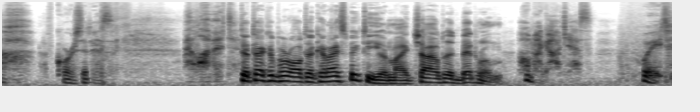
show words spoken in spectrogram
Ah, Of course it is. I love it. Detective Peralta, can I speak to you in my childhood bedroom? Oh my god, yes. Wait.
